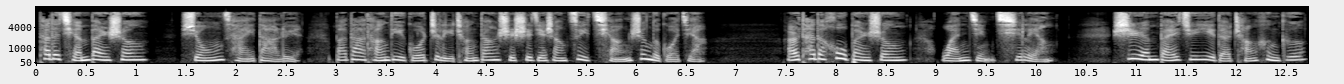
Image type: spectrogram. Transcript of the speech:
他的前半生雄才大略，把大唐帝国治理成当时世界上最强盛的国家；而他的后半生晚景凄凉。诗人白居易的《长恨歌》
